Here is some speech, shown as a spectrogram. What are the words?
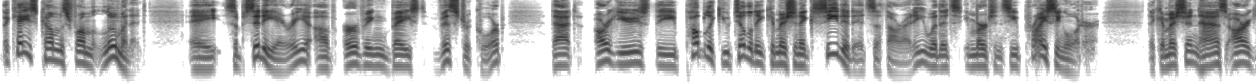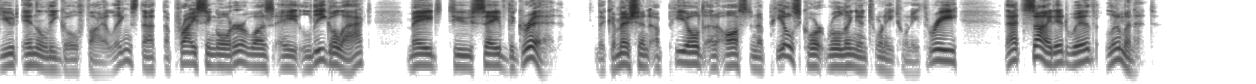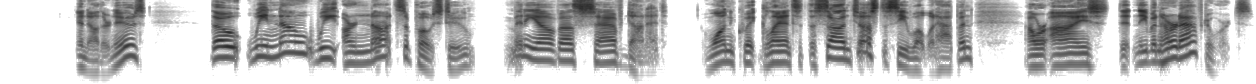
The case comes from Luminant, a subsidiary of Irving based Vistra Corp that argues the Public Utility Commission exceeded its authority with its emergency pricing order. The Commission has argued in legal filings that the pricing order was a legal act made to save the grid. The Commission appealed an Austin Appeals Court ruling in 2023 that sided with Luminant. In other news, though we know we are not supposed to, many of us have done it. One quick glance at the sun just to see what would happen. Our eyes didn't even hurt afterwards.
